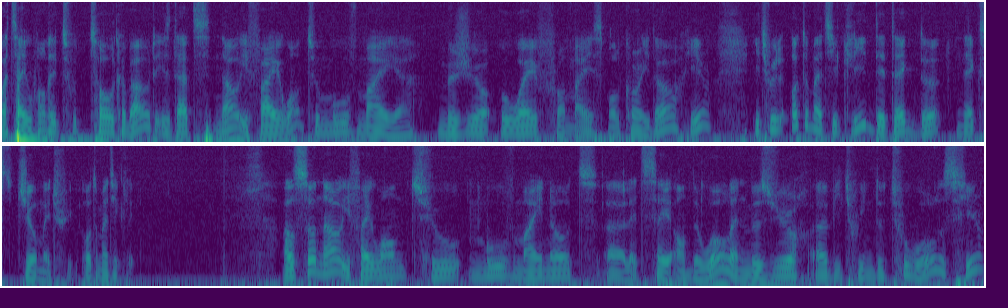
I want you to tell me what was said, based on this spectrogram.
what I wanted to talk about is that now if I want to move my uh, measure away from my small corridor here, it will automatically detect the next geometry, automatically. Also now if I want to move my note, uh, let's say on the wall and measure uh, between the two walls here,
